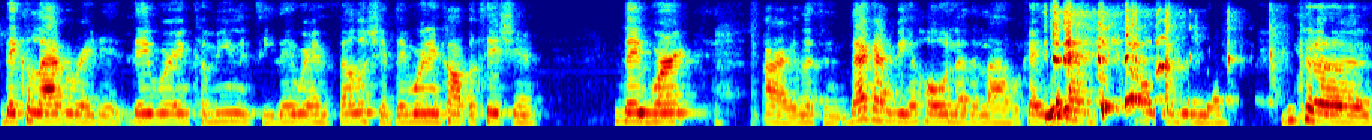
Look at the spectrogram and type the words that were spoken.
they collaborated. They were in community. They were in fellowship. They weren't in competition. They weren't. All right, listen. That got to be a whole nother live. Okay, because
